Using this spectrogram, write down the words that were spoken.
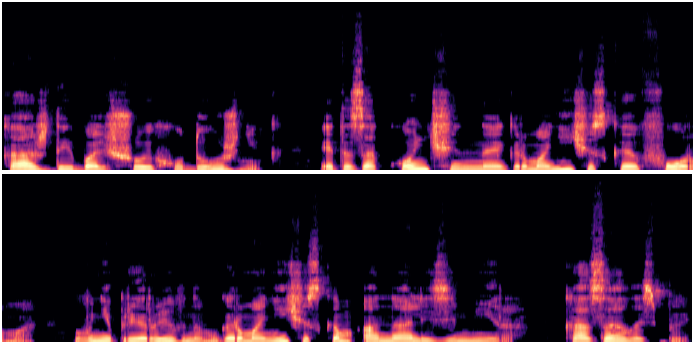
Каждый большой художник – это законченная гармоническая форма в непрерывном гармоническом анализе мира. Казалось бы,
